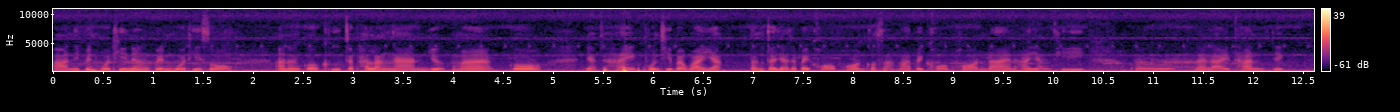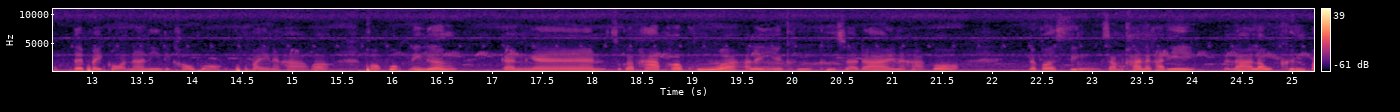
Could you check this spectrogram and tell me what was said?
อ่านี่เป็นหัวที่หนึ่งเป็นหัวที่สองอันนั้นก็คือจะพลังงานเยอะมาก ก็อยากจะให้คนที่แบบว่าอยากตั้งใจอยากจะไปขอพรก็สามารถไปขอพรได้นะคะ อย่างที่หลาย ๆ ท่านที่ได้ไปก่อนหน้านี้ที่เขาบอกไปนะคะว่าขอพวกในเรื่อง การงานสุขภาพครอบครัวอะไรอย่างเงี้ยคือคือจะได้นะคะก็แล้วก็สิ่งสำคัญนะคะที่เวลาเราขึ้นไป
